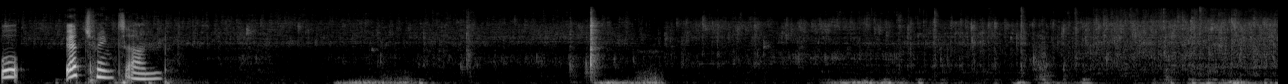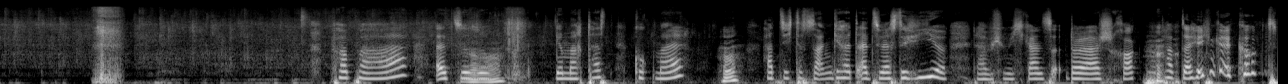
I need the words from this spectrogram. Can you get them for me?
Oh, jetzt fängt's an. Papa, als du Ja. so gemacht hast, guck mal, Hä? hat sich das so angehört, als wärst du hier. Da habe ich mich ganz doll erschrocken und habe da hingeguckt.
